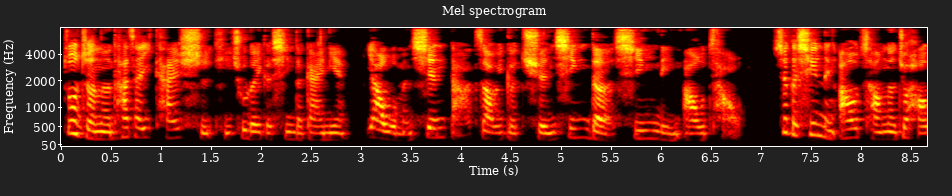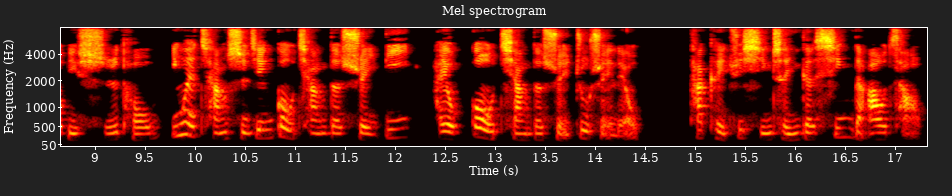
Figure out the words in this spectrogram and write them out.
作者呢，他在一开始提出了一个新的概念，要我们先打造一个全新的心灵凹槽。这个心灵凹槽呢，就好比石头，因为长时间够强的水滴。还有够强的水柱水流，它可以去形成一个新的凹槽，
